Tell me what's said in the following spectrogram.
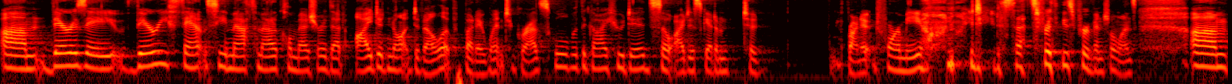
Um, there is a very fancy mathematical measure that I did not develop, but I went to grad school with the guy who did, so I just get him to run it for me on my data sets for these provincial ones. Um,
